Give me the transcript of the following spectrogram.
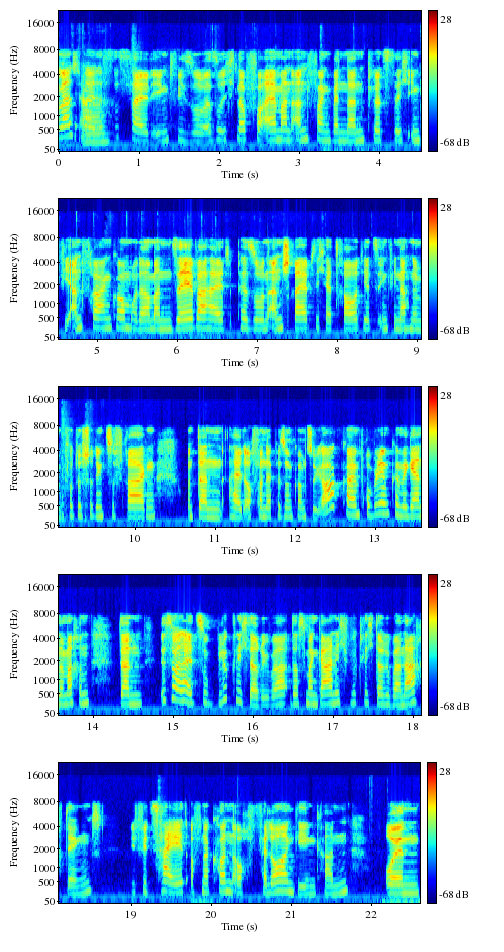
manchmal Ja. ist es halt irgendwie so. Also ich glaube vor allem am Anfang, wenn dann plötzlich irgendwie Anfragen kommen oder man selber halt Personen anschreibt, sich halt traut, jetzt irgendwie nach einem Fotoshooting zu fragen und dann halt auch von der Person kommt so, ja, kein Problem, können wir gerne machen, dann ist man halt so glücklich darüber, dass man gar nicht wirklich darüber nachdenkt, wie viel Zeit auf einer Con auch verloren gehen kann. Und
